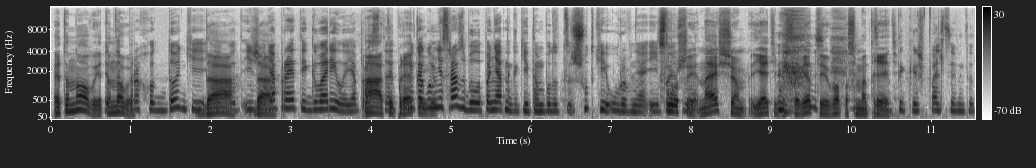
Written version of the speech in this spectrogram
Это новый, это, новый. про хот-доги. Да, и вот, и же- да. А, Я про это и говорила. Я просто... ты про ну, это как и бы мне сразу было понятно, какие там будут шутки уровня. И Слушай, поэтому знаешь, чем? Я тебе советую его ты посмотреть. тыкаешь пальцами тут.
